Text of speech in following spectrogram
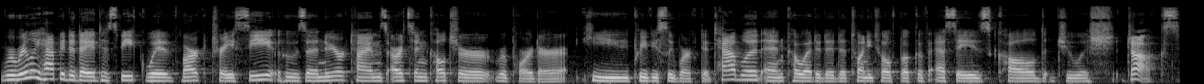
We're really happy today to speak with Marc Tracy, who's a New York Times arts and culture reporter. He previously worked at Tablet and co edited a 2012 book of essays called Jewish Jocks.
